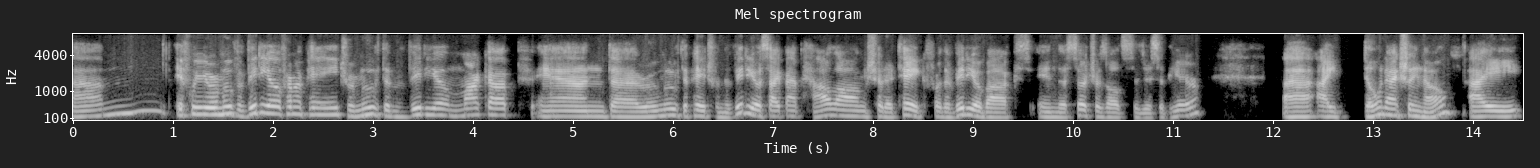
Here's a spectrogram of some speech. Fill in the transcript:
Um, if we remove a video from a page, remove the video markup, and uh, remove the page from the video sitemap, how long should it take for the video box in the search results to disappear? Uh, I don't actually know. I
